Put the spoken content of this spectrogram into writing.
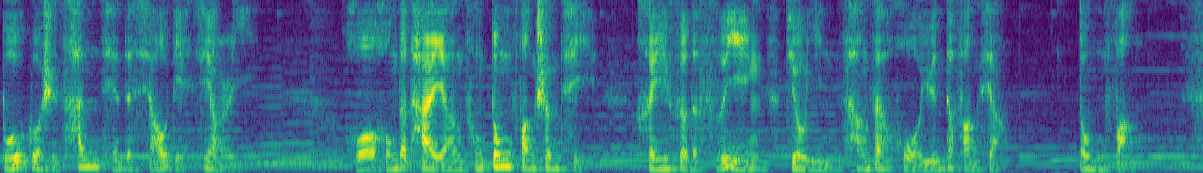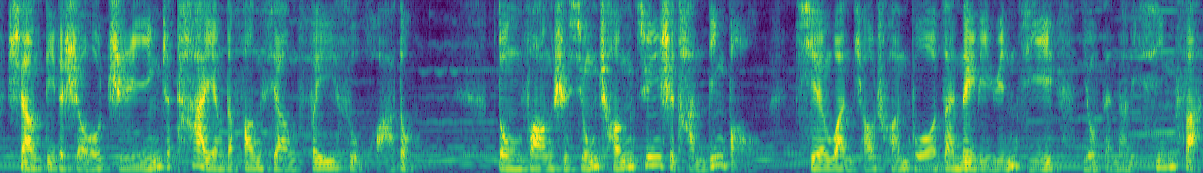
不过是餐前的小点心而已。火红的太阳从东方升起，黑色的死影就隐藏在火云的方向。东方，上帝的手指迎着太阳的方向飞速滑动。东方是熊城君士坦丁堡，千万条船舶在那里云集，又在那里星散。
